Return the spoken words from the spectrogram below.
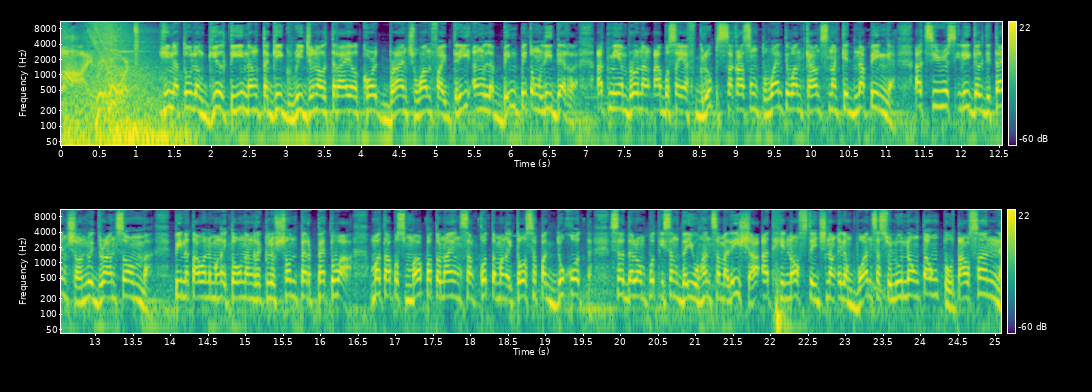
Live report! Hinatulang guilty ng Tagig Regional Trial Court Branch 153 ang labing pitong leader at miyembro ng Abu Sayyaf Group sa kasong 21 counts ng kidnapping at serious illegal detention with ransom. Pinatawan ng mga ito ng reklusyon perpetua matapos mapatunayang sangkot ang mga ito sa pagdukot sa 21 dayuhan sa Malaysia at hinostage ng ilang buwan sa Sulu noong taong 2000.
